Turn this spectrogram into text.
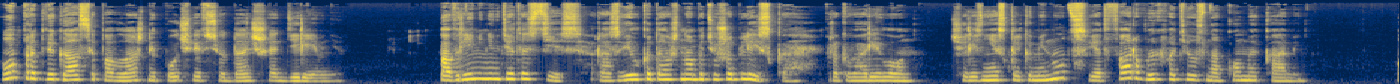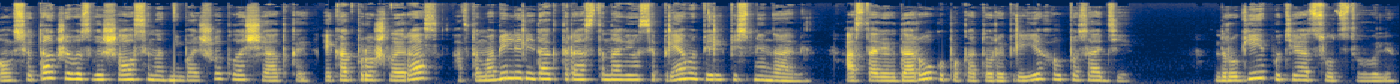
он продвигался по влажной почве все дальше от деревни. «По времени где-то здесь. Развилка должна быть уже близко», – проговорил он. Через несколько минут свет фар выхватил знакомый камень. Он все так же возвышался над небольшой площадкой, и, как в прошлый раз, автомобиль редактора остановился прямо перед письменами, оставив дорогу, по которой приехал позади. Другие пути отсутствовали.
